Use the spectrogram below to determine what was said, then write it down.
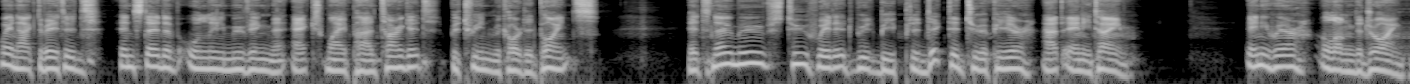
When activated, instead of only moving the XY pad target between recorded points, it now moves to where it would be predicted to appear at any time, anywhere along the drawing.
